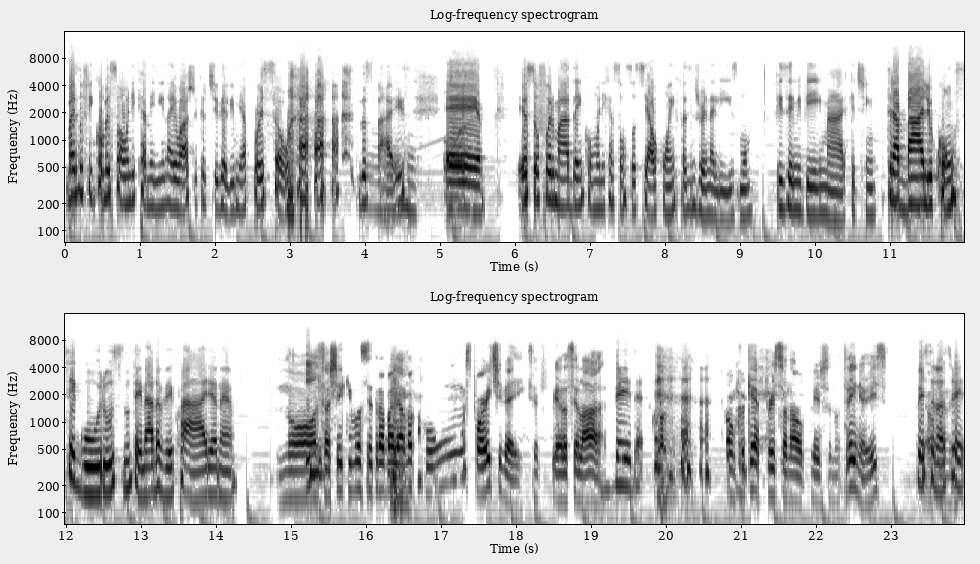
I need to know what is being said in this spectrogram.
Mas no fim, como eu sou a única menina, eu acho que eu tive ali minha porção dos pais. É, eu sou formada em comunicação social com ênfase em jornalismo. Fiz MBA em marketing. Trabalho com seguros, não tem nada a ver com a área, né? Nossa, achei que você trabalhava com esporte, velho. Você era, sei lá, Verdade. como que é? Personal, personal trainer, é isso? Trainer.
